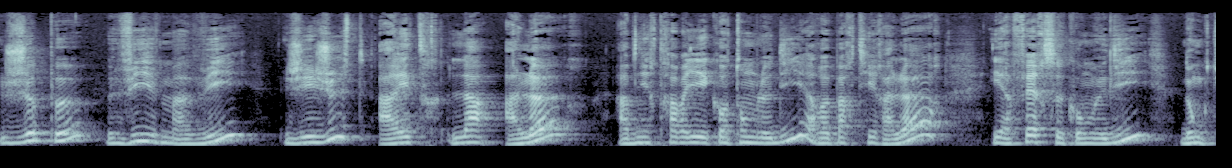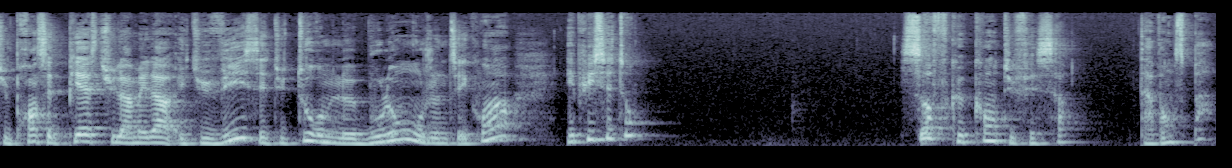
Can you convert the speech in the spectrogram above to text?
Je peux vivre ma vie, j'ai juste à être là à l'heure, à venir travailler quand on me le dit, à repartir à l'heure, et à faire ce qu'on me dit. Donc tu prends cette pièce, tu la mets là et tu visses et tu tournes le boulon ou je ne sais quoi, et puis c'est tout. Sauf que quand tu fais ça, t'avances pas.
